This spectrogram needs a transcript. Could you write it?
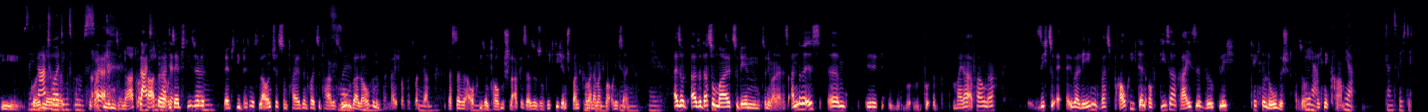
die Senator, Dingsbums, äh, Platin, Senatorkarte und selbst diese, Mhm. selbst die Business Lounges zum Teil sind heutzutage so überlaufen Mhm. im Vergleich von vor 20 Jahren, Mhm. dass das auch wie so ein Taubenschlag ist. Also so richtig entspannt kann man da Mhm. manchmal auch nicht sein. Mhm. Nee. Also, also das so mal zu dem, zu dem anderen. Das andere ist, ähm, äh, meiner Erfahrung nach, sich zu äh, überlegen, was brauche ich denn auf dieser Reise wirklich technologisch, also Ja. Technikkram. Ja, ganz wichtig.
